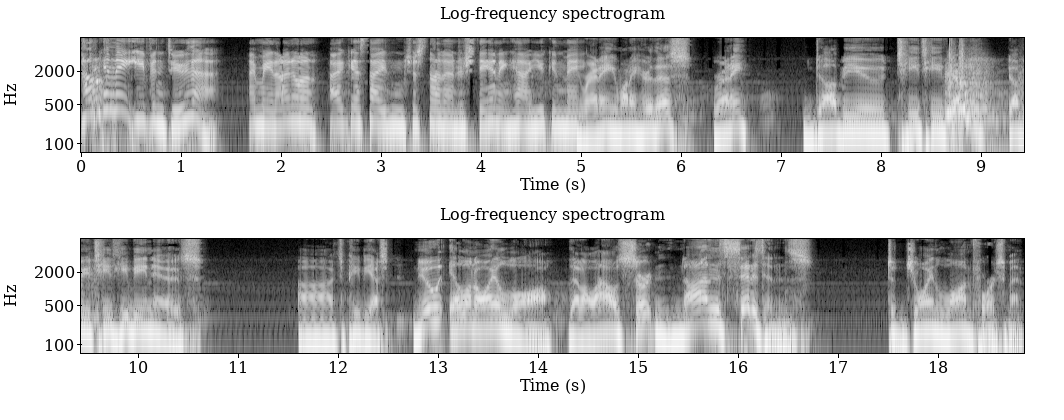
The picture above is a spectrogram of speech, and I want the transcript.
How can they even do that? I mean, I don't. I guess I'm just not understanding how you can make. You ready? You want to hear this? Ready? WTTV, WTTV News. Uh, it's PBS. New Illinois law that allows certain non citizens to join law enforcement.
